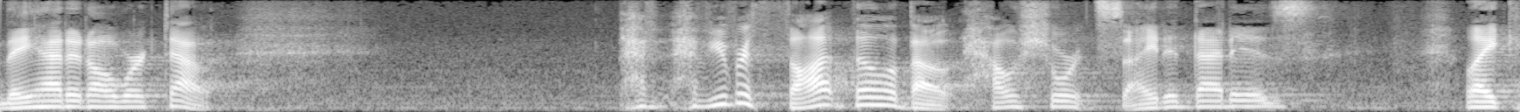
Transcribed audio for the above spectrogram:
they had it all worked out. Have, have you ever thought, though, about how short sighted that is? Like,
